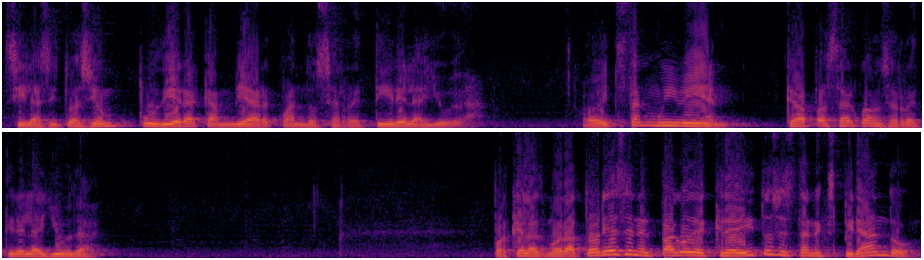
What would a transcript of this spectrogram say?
Si la situación pudiera cambiar cuando se retire la ayuda. Ahorita están muy bien. ¿Qué va a pasar cuando se retire la ayuda? Porque las moratorias en el pago de créditos están expirando.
